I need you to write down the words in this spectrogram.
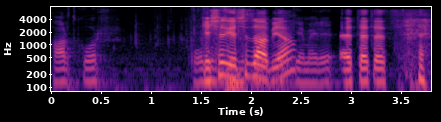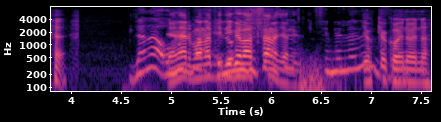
Hardcore. Geçeriz, geçeriz abi ya. Gemeli. Evet evet evet. Caner, Caner, da bana bir Elon legal atsana Caner. Sinirlenir yok yok oyna oyna.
